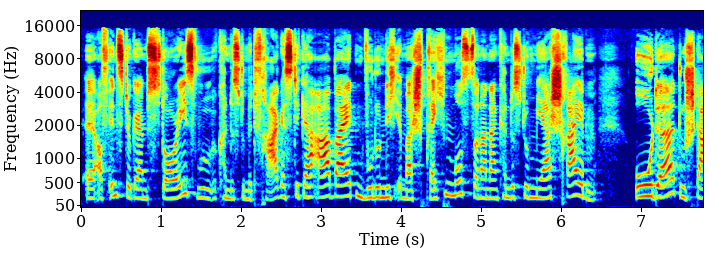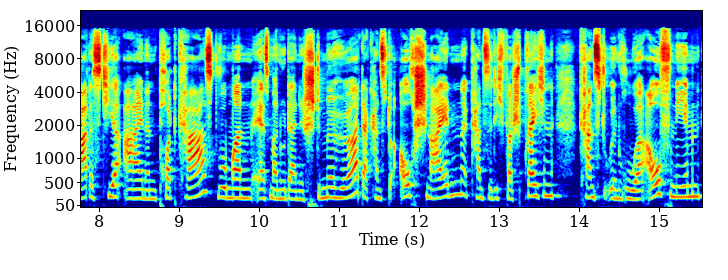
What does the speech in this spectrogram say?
äh, auf Instagram Stories, wo könntest du mit Fragesticker arbeiten, wo du nicht immer sprechen musst, sondern dann könntest du mehr schreiben. Oder du startest hier einen Podcast, wo man erstmal nur deine Stimme hört. Da kannst du auch schneiden, kannst du dich versprechen, kannst du in Ruhe aufnehmen.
